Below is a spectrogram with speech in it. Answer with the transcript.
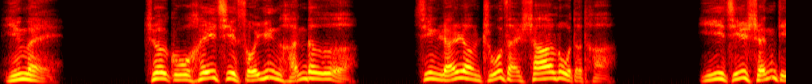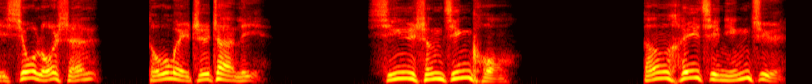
因为这股黑气所蕴含的恶，竟然让主宰杀戮的他以及神邸修罗神都为之战栗，心生惊恐。当黑气凝聚，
